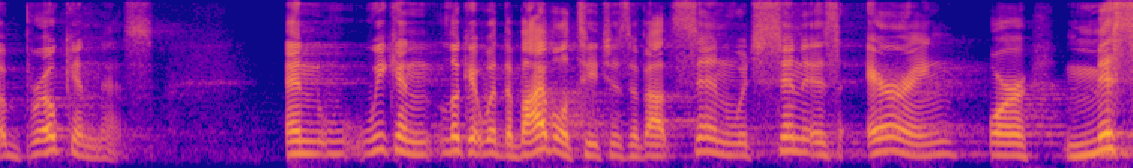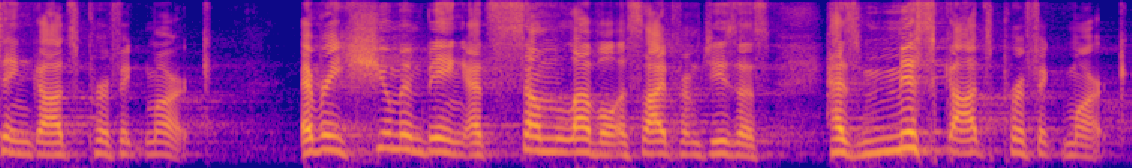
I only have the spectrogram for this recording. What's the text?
a brokenness and we can look at what the Bible teaches about sin, which sin is erring or missing God's perfect mark. Every human being at some level, aside from Jesus, has missed God's perfect mark.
